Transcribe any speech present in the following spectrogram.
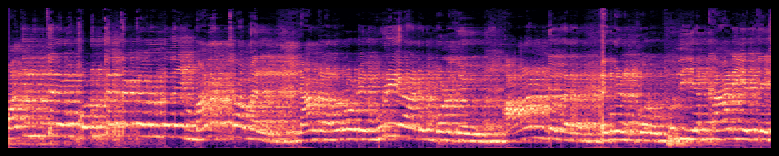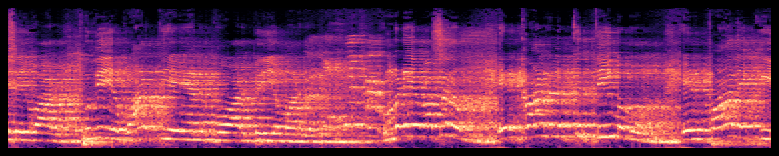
பதில் உத்தரவு கொடுக்கத்தக்கவர் என்பதை மறக்காமல் நாங்கள் அவரோட உரையாடும் பொழுது ஆண்டவர் எங்களுக்கு ஒரு புதிய காரியத்தை செய்வார் புதிய வார்த்தையை அனுப்புவார் பிரியமானவர்கள் உம்முடைய வசனம் என் கால்களுக்கு தீபமும் என் பாதைக்கு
